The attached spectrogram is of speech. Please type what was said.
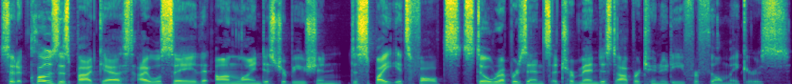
So, to close this podcast, I will say that online distribution, despite its faults, still represents a tremendous opportunity for filmmakers.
